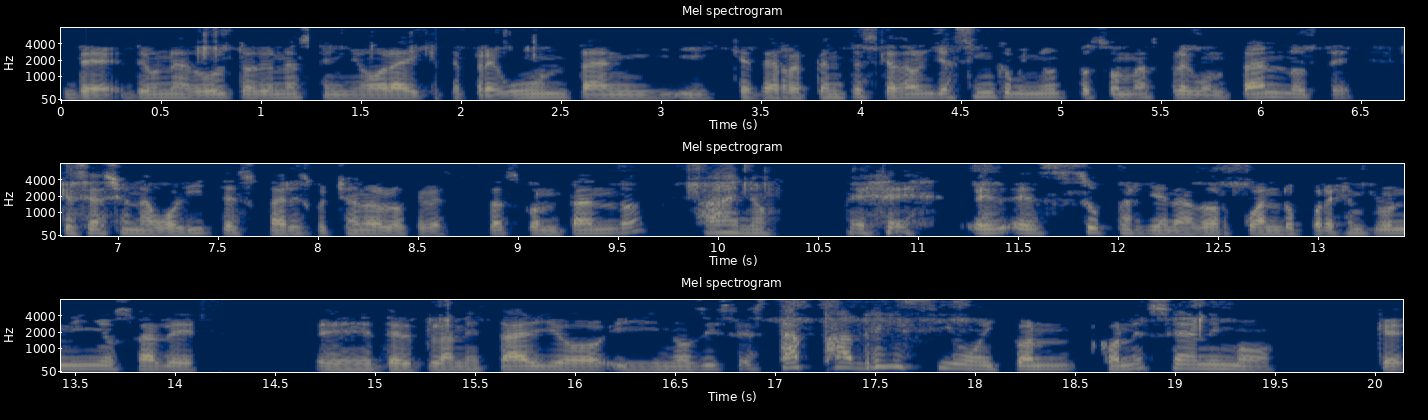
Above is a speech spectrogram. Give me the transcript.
de, de un adulto, de una señora y que te preguntan y, que de repente se quedaron ya cinco minutos o más preguntándote, que se hace una bolita estar escuchando lo que les estás contando. Ay, no, es súper llenador cuando, por ejemplo, un niño sale eh, del planetario y nos dice, está padrísimo y con, con ese ánimo que,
